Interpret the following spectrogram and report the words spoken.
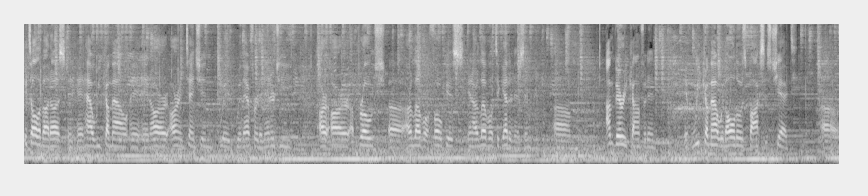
It's all about us and, and how we come out and, and, our, our intention with, with effort and energy, our, our approach, uh, our level of focus, and our level of togetherness. And um, I'm very confident if we come out with all those boxes checked. Uh,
